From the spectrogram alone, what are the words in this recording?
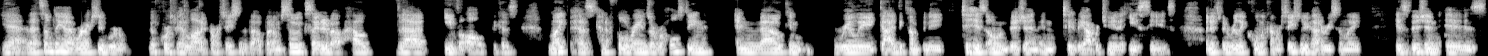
Yeah, that's something that we're actually we're of course we had a lot of conversations about, but I'm so excited about how that evolved because Mike has kind of full reins over Holstee and now can really guide the company to his own vision and to the opportunity that he sees. And it's been really cool in the conversation we've had recently. His vision is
